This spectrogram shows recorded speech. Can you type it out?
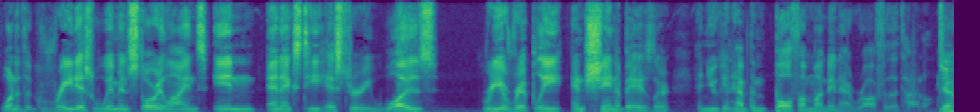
one of the greatest women's storylines in NXT history was Rhea Ripley and Shayna Baszler, and you can have them both on Monday Night Raw for the title. yeah.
